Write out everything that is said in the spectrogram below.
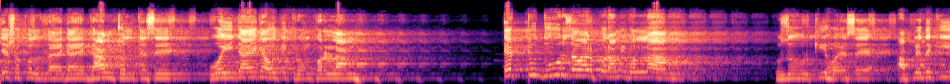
যে সকল জায়গায় গান চলতেছে, ওই জায়গা অতিক্রম করলাম। একটু দূর যাওয়ার পর আমি বললাম, হুজুর, কি হয়েছে? আপনি দেখি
